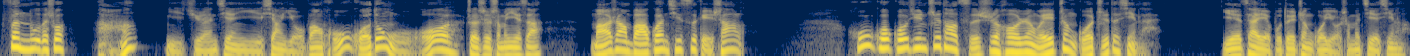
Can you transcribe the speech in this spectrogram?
愤怒的说：“啊！”你居然建议向友邦胡国动武，这是什么意思啊？马上把关其斯给杀了。胡国国君知道此事后，认为郑国值得信赖，也再也不对郑国有什么戒心了。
